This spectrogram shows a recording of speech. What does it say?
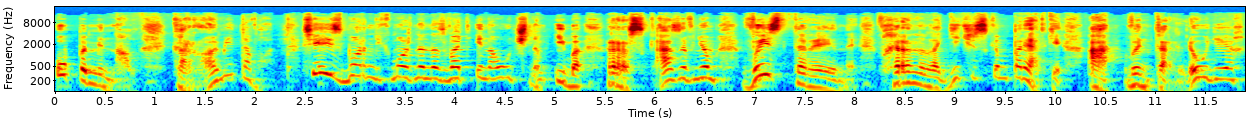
упоминал. Кроме того, сей сборник можно назвать и научным, ибо рассказы в нем выстроены в хронологическом порядке, а в интерлюдиях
